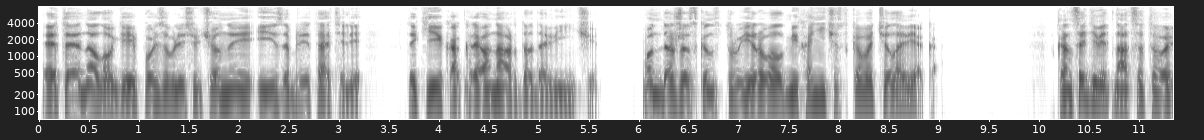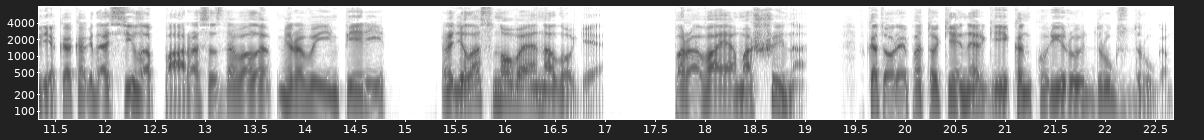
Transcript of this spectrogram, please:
Этой аналогией пользовались ученые и изобретатели, такие как Леонардо да Винчи. Он даже сконструировал механического человека. В конце XIX века, когда сила пара создавала мировые империи, родилась новая аналогия – паровая машина, в которой потоки энергии конкурируют друг с другом.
